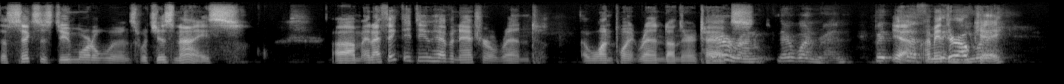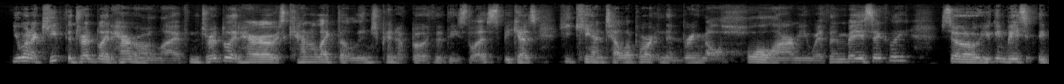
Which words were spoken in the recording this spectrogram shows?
the sixes do mortal wounds, which is nice. Um, and I think they do have a natural rend, a one point rend on their They're attacks. run. They're one rend, But Yeah, I mean thing, they're you okay. You want to keep the Dreadblade Harrow alive. And the Dreadblade Harrow is kind of like the linchpin of both of these lists because he can teleport and then bring the whole army with him, basically. So you can basically,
